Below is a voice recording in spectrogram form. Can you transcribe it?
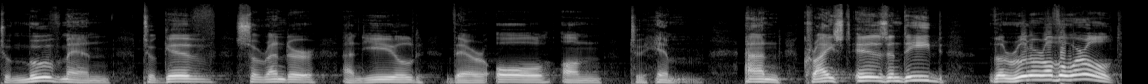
to move men, to give, surrender, and yield their all unto Him. And Christ is indeed the ruler of the world.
